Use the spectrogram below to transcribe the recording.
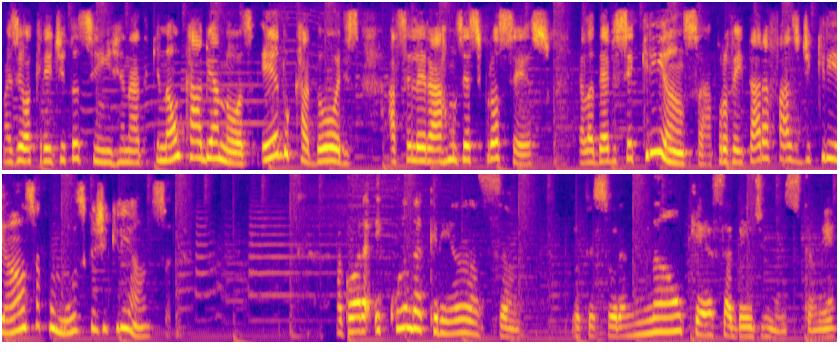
Mas eu acredito assim, Renata, que não cabe a nós, educadores, acelerarmos esse processo. Ela deve ser criança, aproveitar a fase de criança com músicas de criança. Agora, e quando a criança, professora, não quer saber de música, né?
